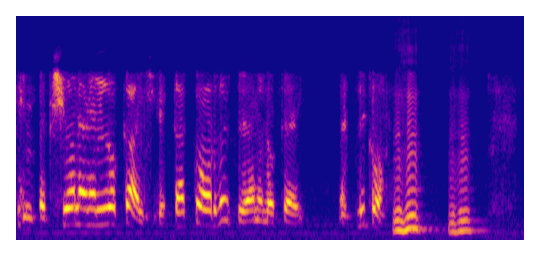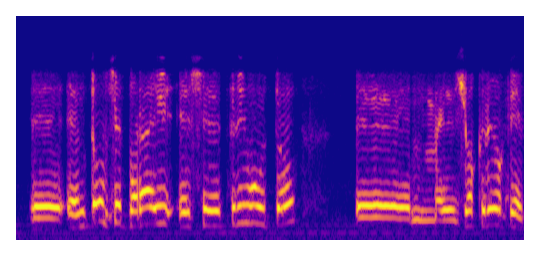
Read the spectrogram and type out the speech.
Te inspeccionan el local, si está acorde, te dan el ok. ¿Me explico? Eh, entonces, por ahí ese tributo, eh, eh, yo creo que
